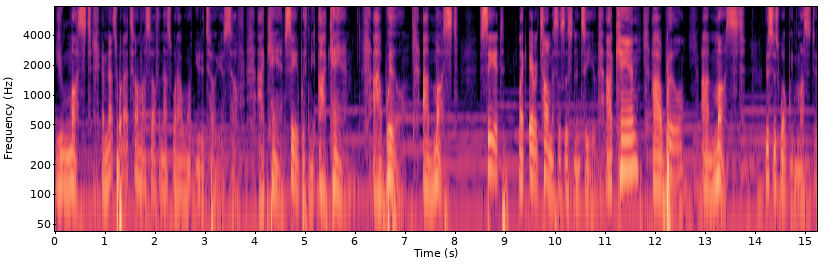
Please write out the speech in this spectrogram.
you must. And that's what I tell myself, and that's what I want you to tell yourself. I can. Say it with me. I can. I will. I must. Say it like Eric Thomas is listening to you. I can, I will, I must. This is what we must do,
